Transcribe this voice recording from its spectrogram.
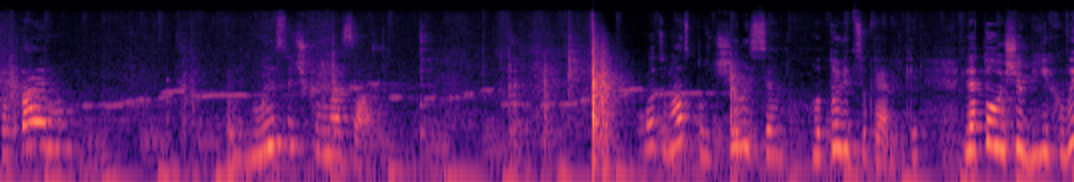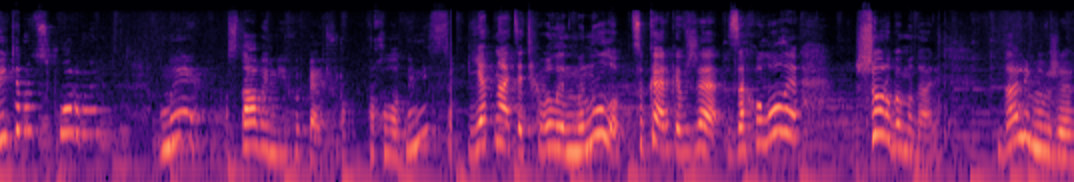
згортаємо в мисочку назад. От у нас вийшли готові цукерки. Для того, щоб їх витягнути з форми, ми ставимо їх опять в прохолодне місце. 15 хвилин минуло, цукерки вже захололи. Що робимо далі? Далі ми вже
